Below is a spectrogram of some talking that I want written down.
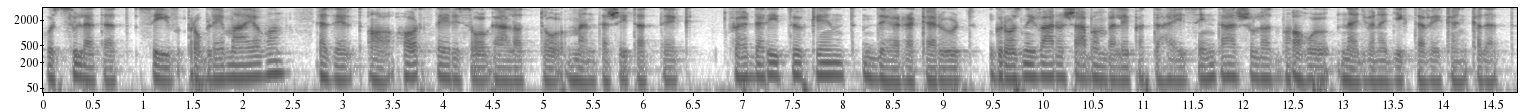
hogy született szív problémája van, ezért a harctéri szolgálattól mentesítették. Felderítőként délre került. Grozni városában belépett a helyi szintársulatba, ahol 41-ig tevékenykedett.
